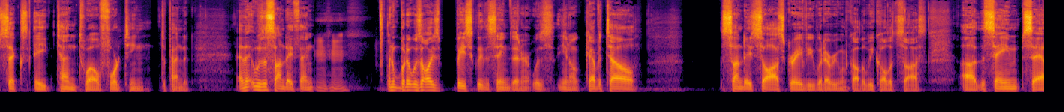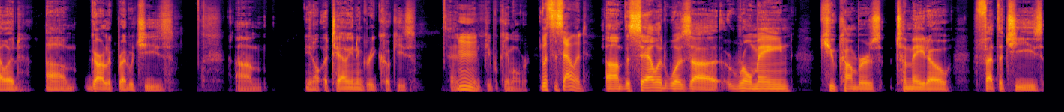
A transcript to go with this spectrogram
Six, eight, 10, 12, 14, depended. And it was a Sunday thing. Mm-hmm. And, but it was always basically the same dinner. It was, you know, cavatel, Sunday sauce, gravy, whatever you want to call it. We call it sauce. Uh, the same salad, um, garlic bread with cheese, um, you know, Italian and Greek cookies. And, Mm. and people came over. What's the salad? Um, the salad was uh, romaine, cucumbers, tomato, feta cheese,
